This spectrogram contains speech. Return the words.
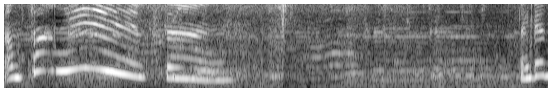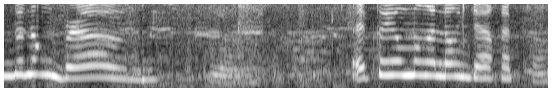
Ang pangit! Ang ganda ng brown. Ito yung mga long jackets, oh.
